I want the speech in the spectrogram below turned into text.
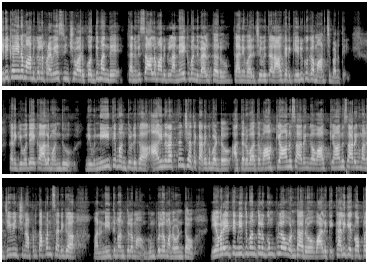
ఇరికైన మార్గులను ప్రవేశించే వారు కొద్ది మందే కానీ విశాల మార్గులు అనేక మంది వెళతారు కానీ వారి జీవితాలు ఆఖరికి ఇరుకుగా మార్చబడతాయి. కనుక ఉదయ కాలమందు నీవు నీతిమంతుడిగా ఆయన రక్తం చేత కడగబడ్డావు. ఆ తర్వాత వాక్యానుసారంగా వాక్యానుసారంగా మనం జీవించినప్పుడు తప్పనిసరిగా మన నీతిమంతుల గుంపులో మనం ఉంటాం. ఎవరైతే నీతిమంతుల గుంపులో ఉంటారో వాళ్ళకి కలిగే గొప్ప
